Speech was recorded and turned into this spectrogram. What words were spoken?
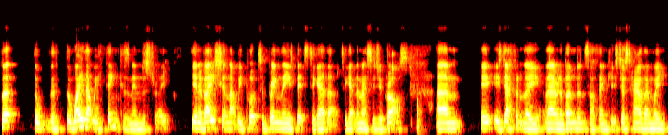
But the, the, the way that we think as an industry, the innovation that we put to bring these bits together to get the message across um, is definitely there in abundance. I think it's just how then we.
